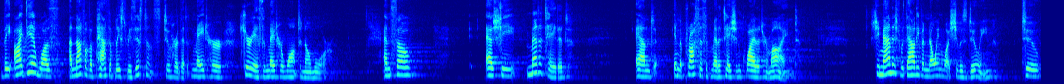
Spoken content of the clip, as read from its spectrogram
the idea was enough of a path of least resistance to her that it made her curious and made her want to know more. And so as she meditated and in the process of meditation quieted her mind. She managed without even knowing what she was doing to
